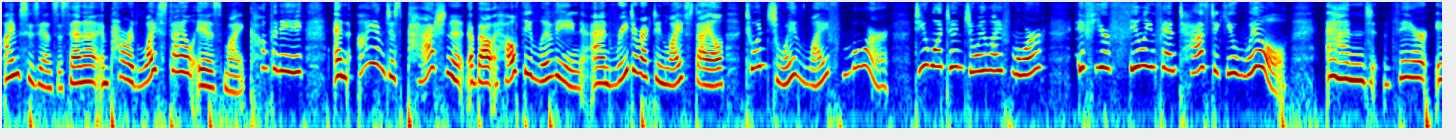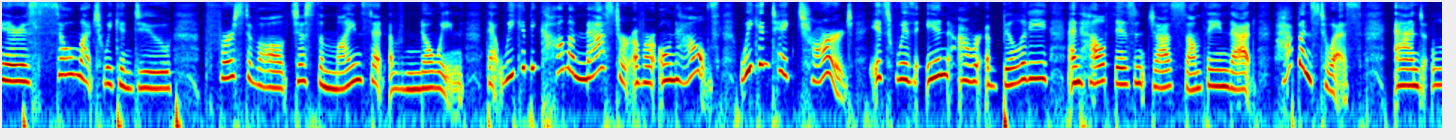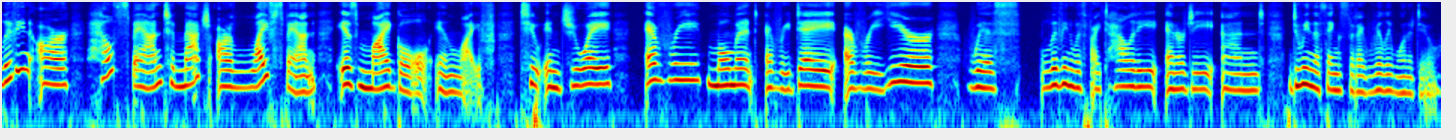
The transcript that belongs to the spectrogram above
I'm Susanne Susana. Empowered Lifestyle is my company, and I am just passionate about healthy living and redirecting lifestyle to enjoy life more. Do you want to enjoy life more? If you're feeling fantastic, you will. And there is so much we can do first of all, just the mindset of knowing that we can become a master of our own health. We can take charge. It's within our ability, and health isn't just something that happens to us. And living our health span to match our lifespan is my goal in life to enjoy every moment, every day, every year with living with vitality, energy, and doing the things that I really want to do.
